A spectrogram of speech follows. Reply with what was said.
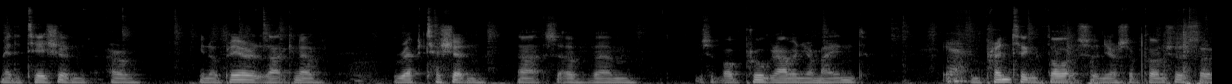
meditation are, you know, prayer that kind of repetition, that sort of um, sort of programming your mind Yeah. imprinting thoughts in your subconscious. So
